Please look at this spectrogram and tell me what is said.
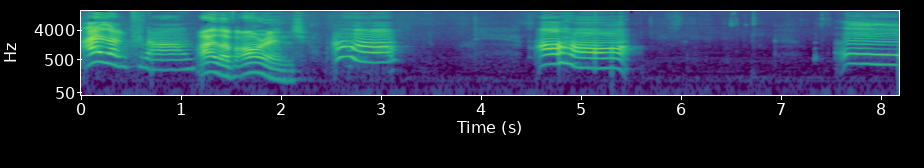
I like plum. I love orange. Uh huh. Uh huh. Mm.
